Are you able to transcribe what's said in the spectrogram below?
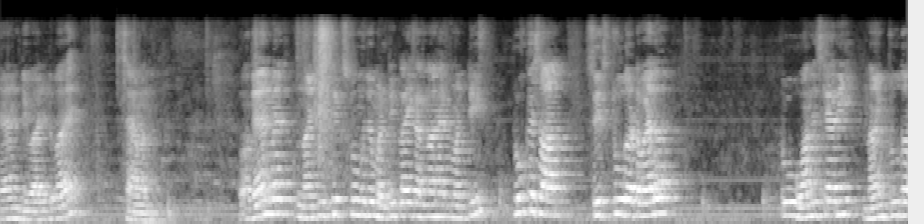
and divided by seven तो अगेन मैं सिक्स को मुझे मल्टीप्लाई करना है ट्वेंटी टू के साथ six two the twelve two one is carry nine two the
